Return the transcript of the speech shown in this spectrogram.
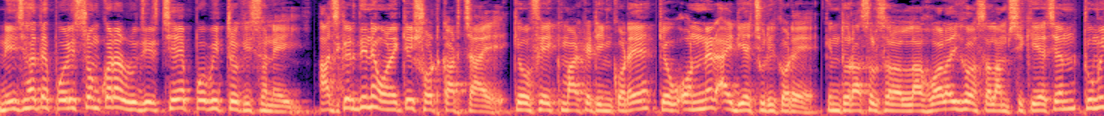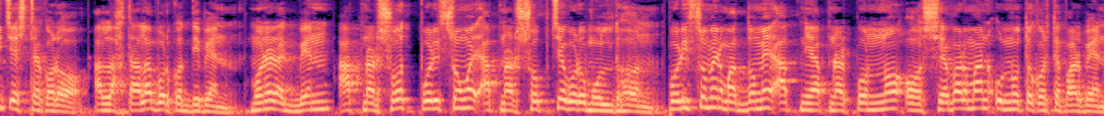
নিজ হাতে পরিশ্রম করা রুজির চেয়ে পবিত্র কিছু নেই। আজকের দিনে অনেকেই শর্টকাট চায়। কেউ ফেক মার্কেটিং করে, কেউ অন্যের আইডিয়া চুরি করে। কিন্তু রাসুল সাল্লাহ আলাইসাল্লাম শিখিয়েছেন, তুমি চেষ্টা করো। আল্লাহ তালা বরকত দিবেন। মনে রাখবেন, আপনার সৎ পরিশ্রমই আপনার সবচেয়ে বড় মূলধন। পরিশ্রমের মাধ্যমে আপনি আপনার পণ্য ও সেবার মান উন্নত করতে পারবেন,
